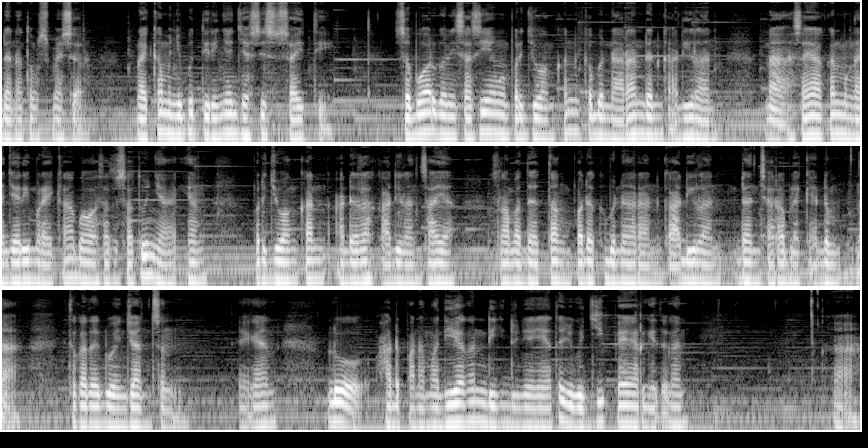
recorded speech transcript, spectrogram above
dan Atom Smasher, mereka menyebut dirinya Justice Society, sebuah organisasi yang memperjuangkan kebenaran dan keadilan. Nah, saya akan mengajari mereka bahwa satu-satunya yang perjuangkan adalah keadilan saya. Selamat datang pada kebenaran, keadilan, dan cara Black Adam. Nah, itu kata Dwayne Johnson ya kan lu hadapan sama dia kan di dunia nyata juga jiper gitu kan nah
